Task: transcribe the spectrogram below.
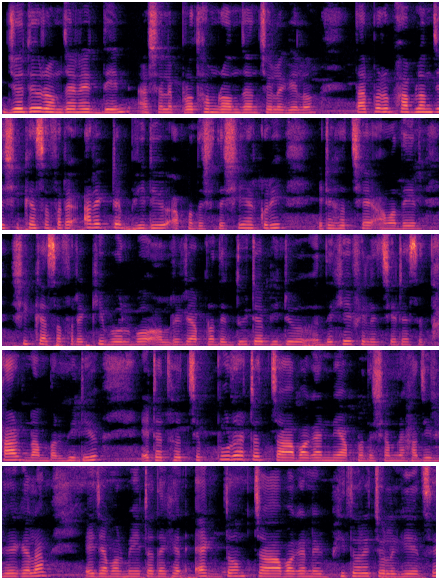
যদিও রমজানের দিন আসলে প্রথম রমজান চলে গেল, তারপরে ভাবলাম যে শিক্ষা সফরের আরেকটা ভিডিও আপনাদের সাথে শেয়ার করি। এটা হচ্ছে আমাদের শিক্ষা সফরে কি বলব অলরেডি আপনাদের দুইটা ভিডিও দেখিয়ে ফেলেছি, এটা হচ্ছে থার্ড নাম্বার ভিডিও এটা হচ্ছে পুরাটা চা বাগান নিয়ে আপনাদের সামনে হাজির হয়ে গেলাম। এই যে আমার মেয়েটা দেখেন একদম চা বাগানের ভিতরে চলে গিয়েছে,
